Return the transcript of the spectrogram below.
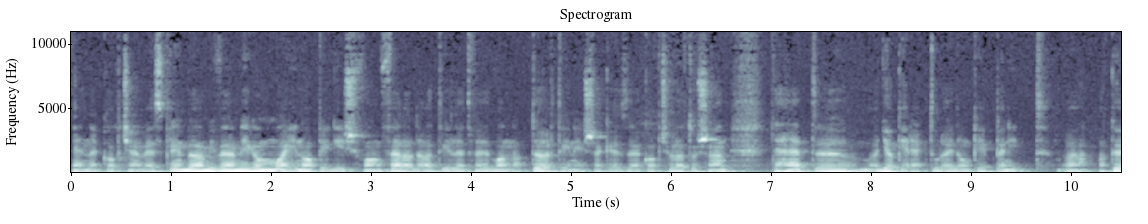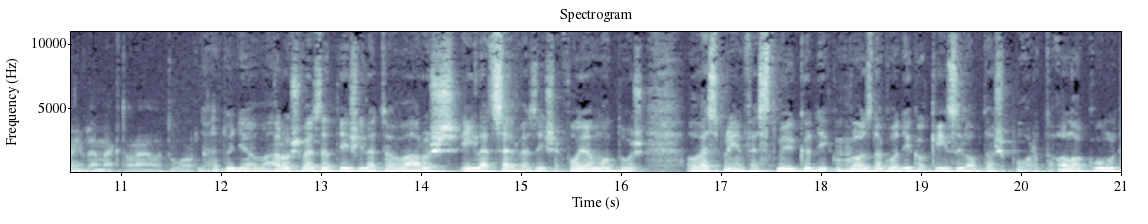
ennek kapcsán Veszprémbe, amivel még a mai napig is van feladat, illetve vannak történések ezzel kapcsolatosan, tehát a gyökerek tulajdonképpen itt a, a könyvben megtalálhatóak. Hát ugye a városvezetés, illetve a város életszervezése folyamatos, a Veszprém Fest működik, uh-huh. gazdagodik, a kézilabda sport alakul,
